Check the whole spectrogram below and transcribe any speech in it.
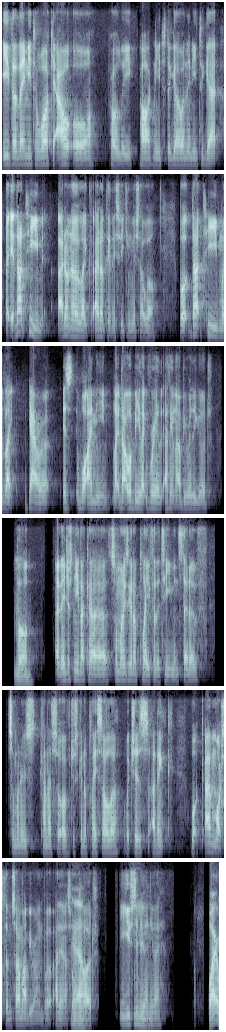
either they need to work it out or probably Card needs to go and they need to get like that team. I don't know, like I don't think they speak English that well, but that team with like Garrett is what I mean. Like that would be like really. I think that would be really good. But Mhm. like, they just need like a someone who's going to play for the team instead of someone who's kind of sort of just going to play solo, which is I think what I haven't watched them, so I might be wrong, but I think that's what Yeah. Card he used to do Hmm. anyway. why are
